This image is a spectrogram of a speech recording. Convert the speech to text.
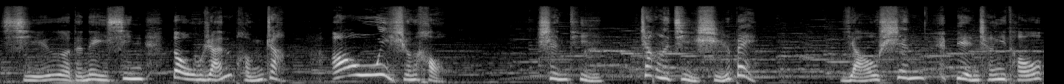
邪恶的内心陡然膨胀，嗷呜一声吼，身体。涨了几十倍，摇身变成一头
